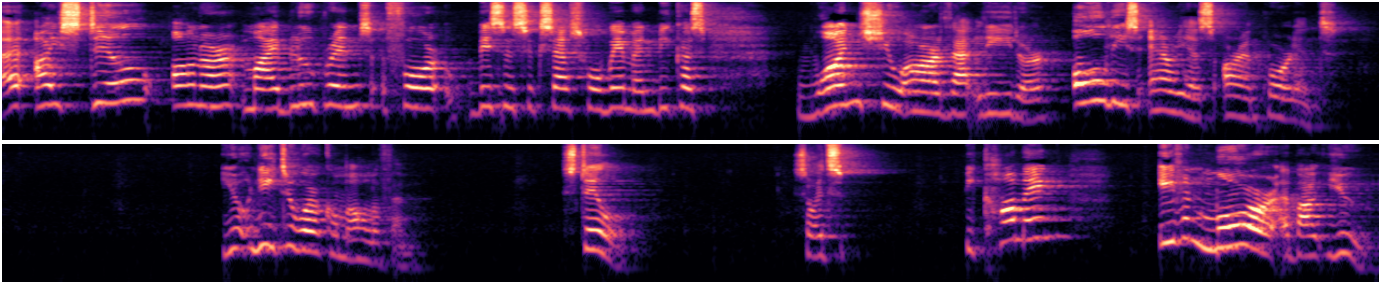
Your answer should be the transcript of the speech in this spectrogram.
Uh, I still honor my blueprint for business successful women because once you are that leader, all these areas are important. You need to work on all of them. Still. So it's becoming even more about you.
